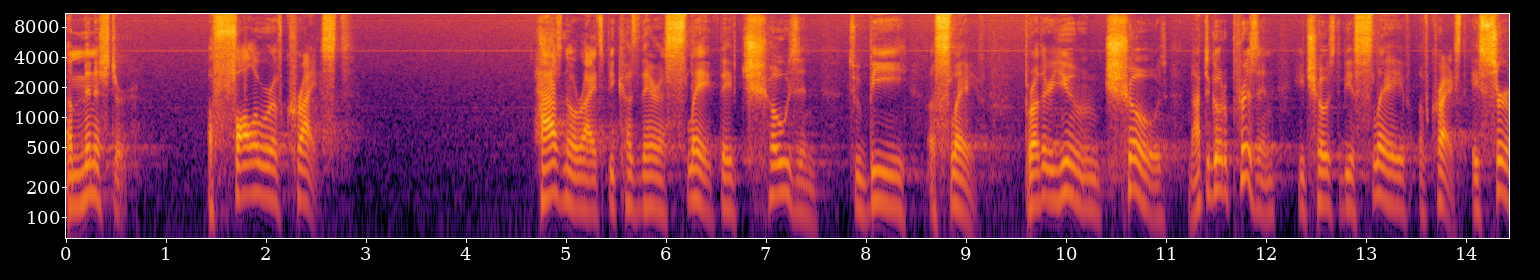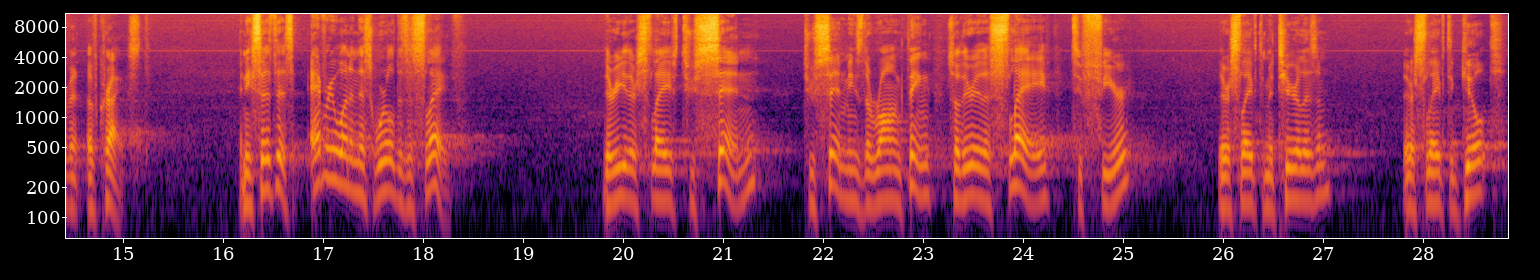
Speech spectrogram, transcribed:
a minister, a follower of Christ, has no rights because they're a slave. They've chosen to be a slave. Brother Yun chose not to go to prison, he chose to be a slave of Christ, a servant of Christ. And he says this everyone in this world is a slave. They're either slaves to sin, to sin means the wrong thing, so they're either slave to fear, they're a slave to materialism, they're a slave to guilt,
